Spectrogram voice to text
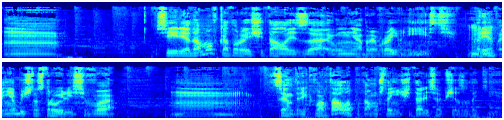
м, серия домов, которая считалась за... У меня, например, в районе есть Мгм. ряд. Они обычно строились в м, центре квартала, потому что они считались вообще за такие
